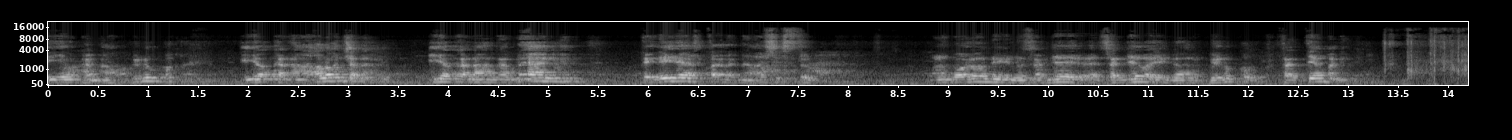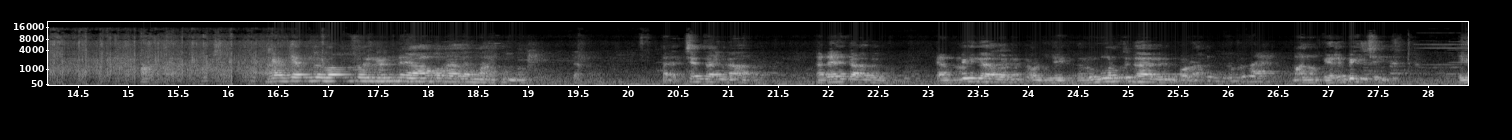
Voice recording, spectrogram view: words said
ఈ యొక్క నా పిలుపు ఈ యొక్క నా ఆలోచన ఈ యొక్క నా నిర్ణయాన్ని తెలియజేస్తారని ఆశిస్తూ మన గౌరవనీయులు సంజయ్ సంజయ్ గారు పిలుపు సత్యమని. ప్రజల్లో సూర్యుడిని ఆపగలమా ఖచ్చితంగా అదే కాదు ఎంపీ గారు అయినటువంటి గురుమూర్తి గారిని కూడా మనం గెలిపించి ఈ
